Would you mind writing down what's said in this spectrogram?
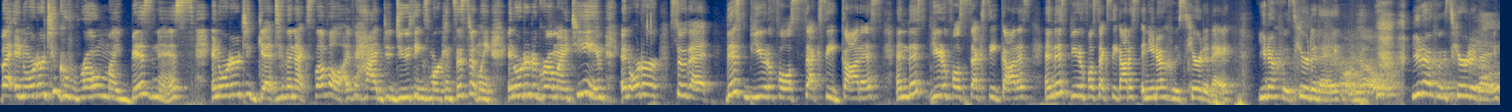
But in order to grow my business, in order to get to the next level, I've had to do things more consistently in order to grow my team, in order so that this beautiful, sexy goddess, and this beautiful, sexy goddess, and this beautiful, sexy goddess. And you know who's here today? You know who's here today? Oh no. you know who's here today?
